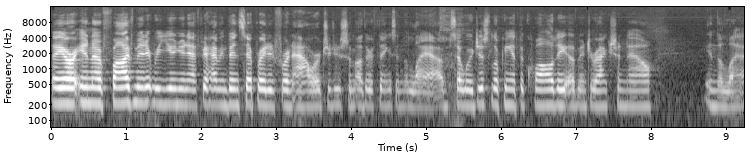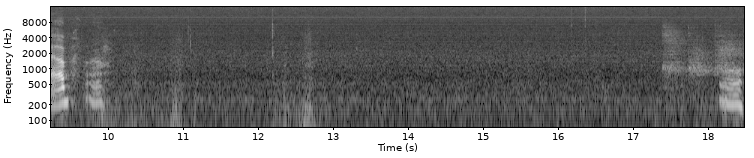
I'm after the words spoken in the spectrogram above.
They are in a five-minute reunion after having been separated for an hour to do some other things in the lab. So we're just looking at the quality of interaction now in the lab. Uh, mm.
